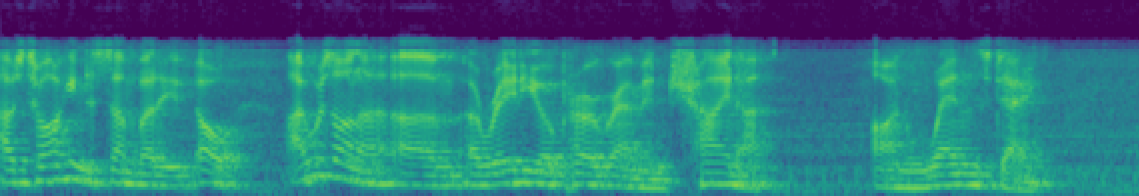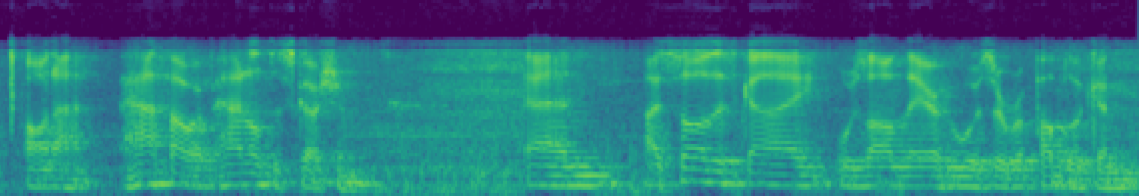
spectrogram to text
I was talking to somebody. Oh, I was on a, um, a radio program in China on Wednesday on a half hour panel discussion. And I saw this guy was on there who was a Republican.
